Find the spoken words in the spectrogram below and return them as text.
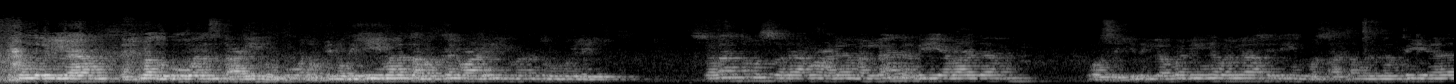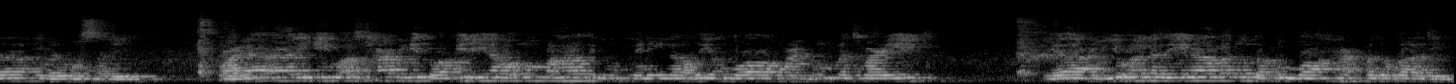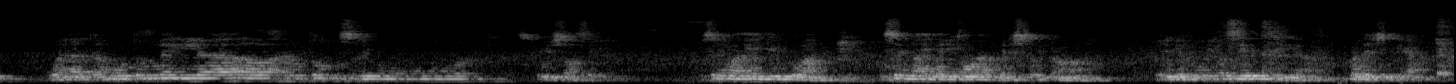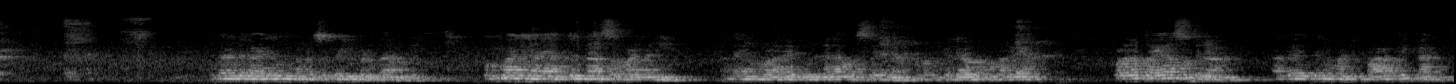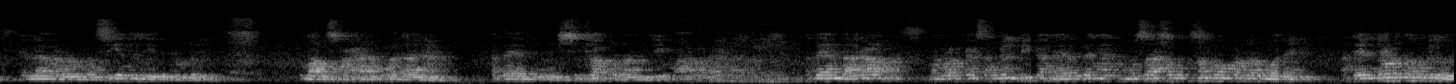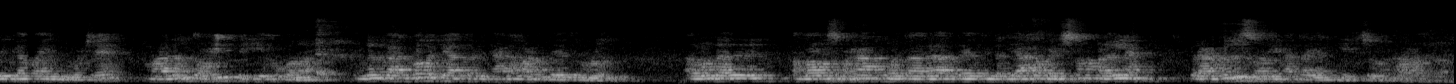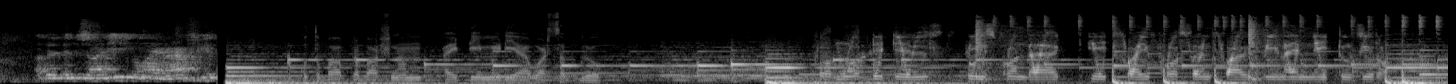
الحمد لله نحمده ونستعينه ونؤمن به ونتوكل عليه ونتوب إليه الصلاة والسلام على من لا نبي بعده وسيد الأولين والآخرين وخاتم الأنبياء والمرسلين. وعلى آله وأصحابه الطاهرين وأمهات المؤمنين رضي الله عنهم أجمعين. يا أيها الذين آمنوا اتقوا الله حق تقاته ولا تموتن إلا وأنتم مسلمون. മുസ്ലിമായി ജീവിക്കുവാൻ മുസ്ലിമായി മരിക്കുവാൻ പരിശ്രമിക്കണമെന്ന് കൂടി വസീയത്ത് ചെയ്യുകയാണ് ഉപദേശിക്കുകയാണ് രണ്ട് കാര്യങ്ങൾ നമ്മൾ ശ്രദ്ധയിൽപ്പെടുത്താനുണ്ട് ബഹുമാനായ അബ്ദുൽ നാസർ വഴങ്ങി അദ്ദേഹം വളരെ ഗുരുതരാവസ്ഥയിലാണ്. നമുക്ക് എല്ലാവർക്കും അറിയാം വളരെ പ്രയാസത്തിലാണ് അദ്ദേഹത്തിന് വേണ്ടി പ്രാർത്ഥിക്കാൻ എല്ലാവരോടും വസീയത്ത് ചെയ്തിട്ടുണ്ട്. അള്ളാഹു തആല അദ്ദേഹത്തിന് ശിഫ പ്രദാനം ചെയ്യുമാറാവട്ടെ അദ്ദേഹം ധാരാളം നമ്മളൊക്കെ സങ്കല്പിക്കാൻ നേരത്തെ ഞാൻ മുസാഹബത്ത് സംഭവം പറഞ്ഞതുപോലെ അദ്ദേഹത്തോട് നമുക്ക് ചോദിക്കാമായിരുന്നു. പക്ഷെ മലം ഖുബറ. നിങ്ങൾക്ക് അനുഭവമില്ലാത്ത ഒരു ജ്ഞാനമാണ് അദ്ദേഹത്തിനുള്ളത്. അതുകൊണ്ട് അത് അള്ളാഹു സുബ്ഹാനഹു വ അദ്ദേഹത്തിന്റെ ത്യാഗ പരിശ്രമങ്ങളെല്ലാം ഒരു അമൽ സ്വാധീനത്തായി അംഗീകരിച്ചു. അദ്ദേഹത്തിന്റെ ശാരീരികമായ ആഫിയ പ്രഭാഷണം I T media WhatsApp group. For more details, please contact 854753980.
